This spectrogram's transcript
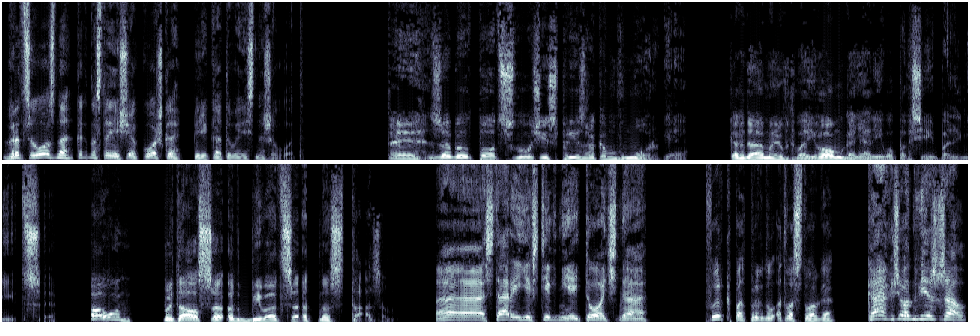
грациозно, как настоящая кошка, перекатываясь на живот. Ты забыл тот случай с призраком в морге, когда мы вдвоем гоняли его по всей больнице, а он пытался отбиваться от нас тазом. — А, старый Евстигней, точно! Фырк подпрыгнул от восторга. — Как же он визжал!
